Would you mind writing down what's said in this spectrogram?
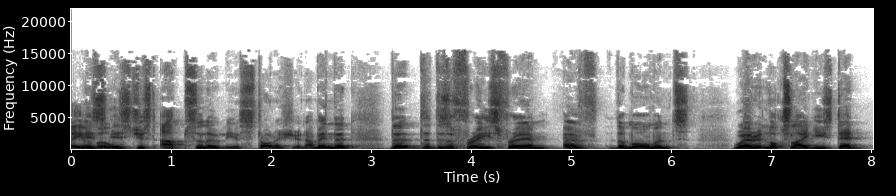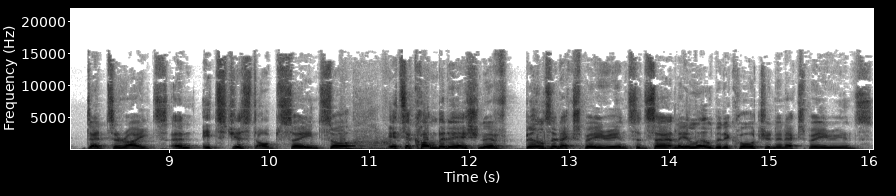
is, is just absolutely astonishing. I mean, that the, the, there's a freeze frame of the moment where it looks like he's dead dead to rights, and it's just obscene. So it's a combination of Bills and experience, and certainly a little bit of coaching and experience.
